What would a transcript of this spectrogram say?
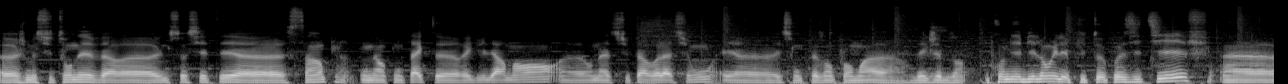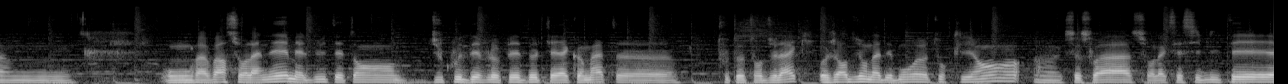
Euh, je me suis tourné vers euh, une société euh, simple. On est en contact régulièrement, on a de super relations et ils sont présents pour moi dès que j'ai besoin. Le premier bilan, il est plutôt positif. on va voir sur l'année, mais le but étant du coup de développer d'autres kayakomates tout autour du lac. Aujourd'hui, on a des bons retours clients, que ce soit sur l'accessibilité,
